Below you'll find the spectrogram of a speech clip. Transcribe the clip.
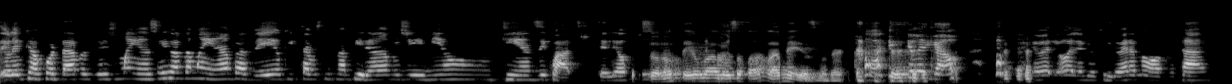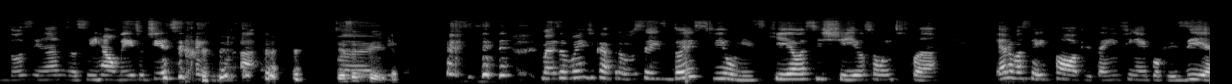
Eu lembro que eu acordava às vezes de manhã, 6 horas da manhã, pra ver o que estava escrito na pirâmide em 1504, entendeu? Só não tem uma louça pra lavar mesmo, né? que legal! Eu, olha, meu querido, eu era nova, tá? 12 anos, assim, realmente, eu tinha esse tempo, tá? Tinha esse pique. Mas eu vou indicar para vocês dois filmes que eu assisti, eu sou muito fã eu não vou ser hipócrita, enfim, a hipocrisia,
